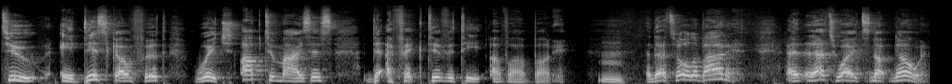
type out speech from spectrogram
to a discomfort which optimizes the effectivity of our body. And that's all about it. And that's why it's not known.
